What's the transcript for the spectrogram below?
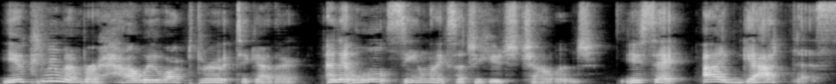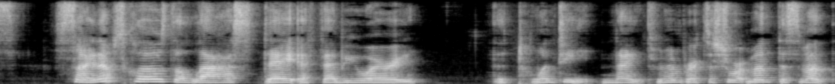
you can remember how we walked through it together and it won't seem like such a huge challenge. You say, I got this. Signups close the last day of February, the 29th. Remember, it's a short month this month.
